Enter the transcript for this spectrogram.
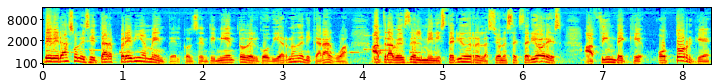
deberá solicitar previamente el consentimiento del gobierno de Nicaragua a través del Ministerio de Relaciones Exteriores a fin de que otorgue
